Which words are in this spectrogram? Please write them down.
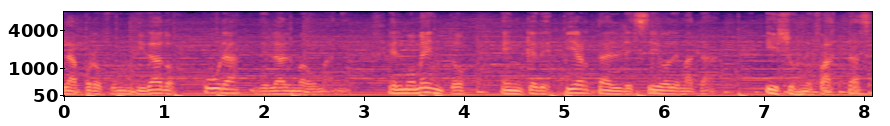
la profundidad oscura del alma humana, el momento en que despierta el deseo de matar y sus nefastas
